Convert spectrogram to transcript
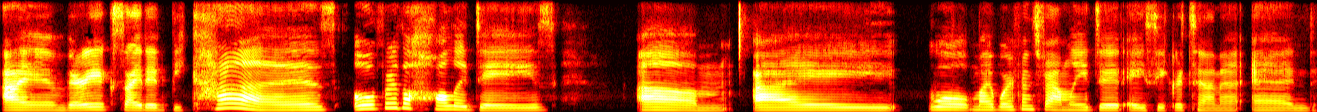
I am very excited because over the holidays, um, I well, my boyfriend's family did a Secret Santa, and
